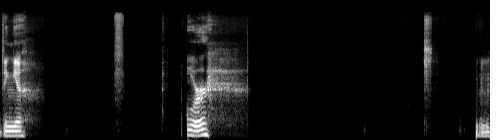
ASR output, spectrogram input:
Ding ya. Or Hmm.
